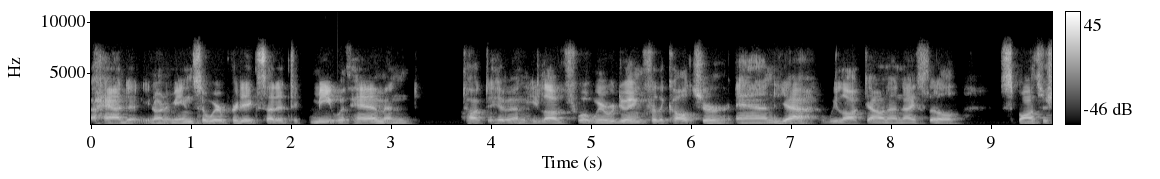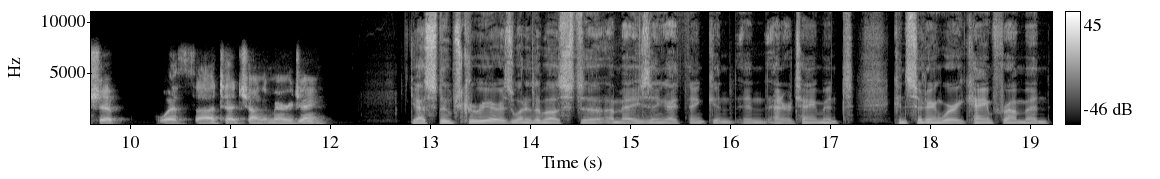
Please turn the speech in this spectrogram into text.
a hand in, you know what I mean? So we are pretty excited to meet with him and talk to him, and he loved what we were doing for the culture. And yeah, we locked down a nice little sponsorship with uh, Ted Chung and Merry Jane. Yeah, Snoop's career is one of the most uh, amazing, I think, in, in entertainment, considering where he came from and,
